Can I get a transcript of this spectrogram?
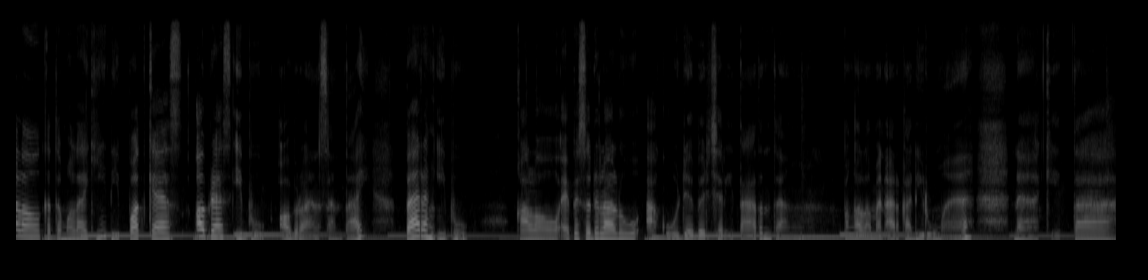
Halo, ketemu lagi di podcast Obras Ibu, obrolan santai bareng Ibu. Kalau episode lalu aku udah bercerita tentang pengalaman Arka di rumah. Nah, kita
